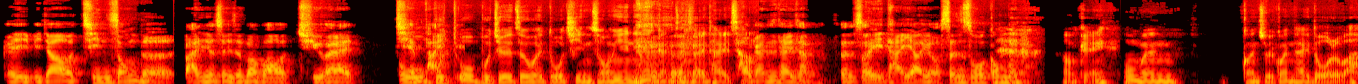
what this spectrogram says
可以比较轻松的把你的随身包包取回来前排。我不，我不觉得这会多轻松，因为你那杆子实在太 长，杆子太长，所以它要有伸缩功能。OK，我们灌水灌太多了吧？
